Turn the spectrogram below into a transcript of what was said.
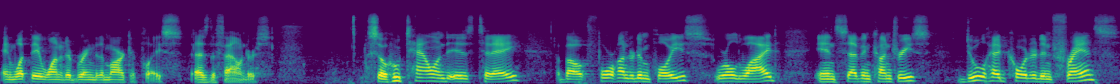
and what they wanted to bring to the marketplace as the founders. So who Talend is today, about 400 employees worldwide in seven countries, dual headquartered in France,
